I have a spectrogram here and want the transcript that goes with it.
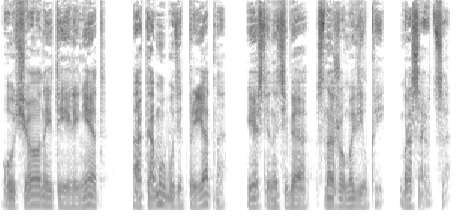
Ученый ты или нет, а кому будет приятно, если на тебя с ножом и вилкой бросаются?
